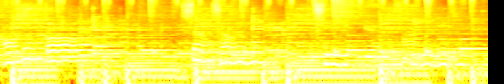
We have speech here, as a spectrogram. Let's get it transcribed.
我应该相信是缘分。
